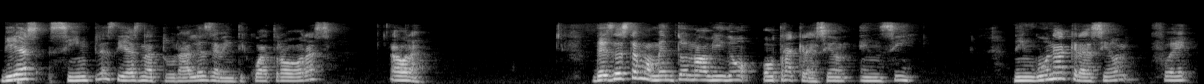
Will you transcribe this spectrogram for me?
Días simples, días naturales de 24 horas. Ahora, desde este momento no ha habido otra creación en sí. Ninguna creación fue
